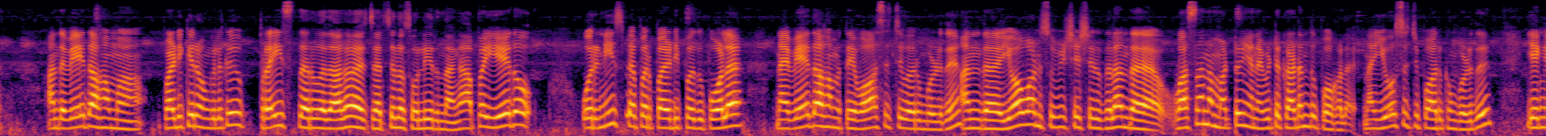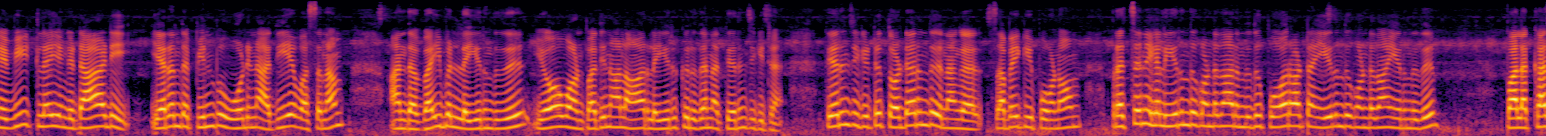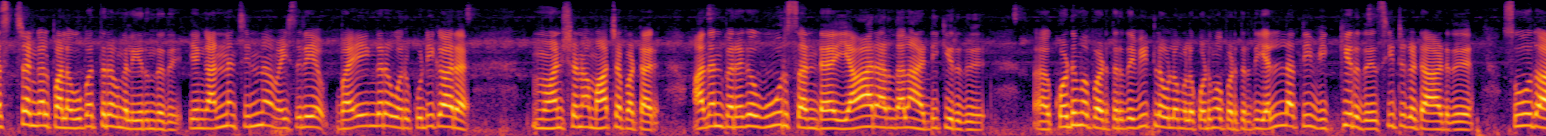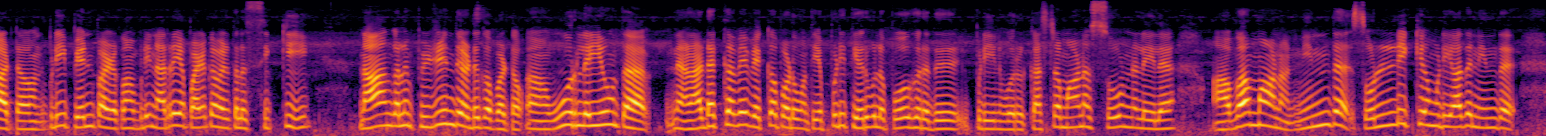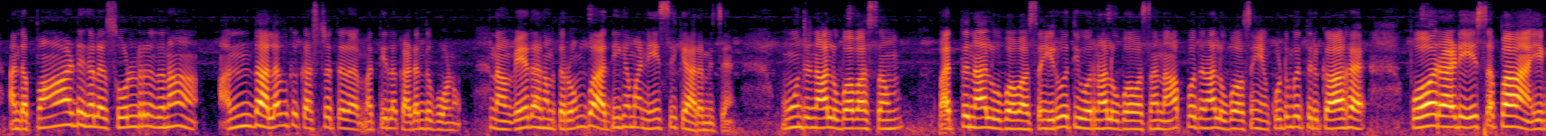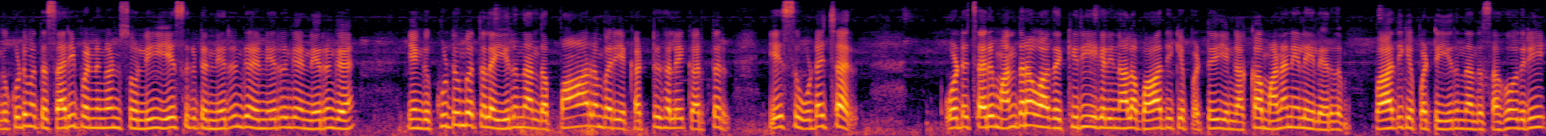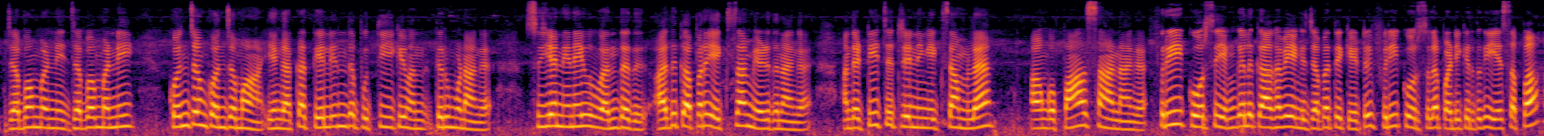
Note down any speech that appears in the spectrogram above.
அந்த வேதாகமம் படிக்கிறவங்களுக்கு ப்ரைஸ் தருவதாக சர்ச்சில் சொல்லியிருந்தாங்க. அப்போ ஏதோ ஒரு நியூஸ் பேப்பர் படிப்பது போல் நான் வேதாகமத்தை வாசித்து வரும்பொழுது அந்த யோவான் சுவிசேஷத்தில் அந்த வசனம் மட்டும் என்னை விட்டு கடந்து போகலை. நான் யோசித்து பார்க்கும் பொழுது எங்கள் வீட்டில் எங்கள் டாடி இறந்த பின்பு ஓடின அதே வசனம் அந்த பைபிளில் இருந்தது. யோவான் பதினாலு ஆறில் இருக்கிறத நான் தெரிஞ்சுக்கிட்டேன். தெரிஞ்சுக்கிட்டு தொடர்ந்து நாங்கள் சபைக்கு போனோம். பிரச்சனைகள் இருந்து கொண்டு தான் இருந்தது போராட்டம் இருந்து கொண்டு தான் இருந்தது. பல கஷ்டங்கள் பல உபத்திரவங்கள் இருந்தது. எங்கள் அண்ணன் சின்ன வயசுலேயே பயங்கர ஒரு குடிகார மனுஷனாக மாற்றப்பட்டார். அதன் பிறகு ஊர் சண்டை யாராக இருந்தாலும் அடிக்கிறது கொடுமைப்படுத்துறது வீட்டில் உள்ளவங்களை கொடுமைப்படுத்துறது எல்லாத்தையும் விற்கிறது சீட்டுக்கட்டு ஆடுது சூதாட்டம் இப்படி பெண் பழக்கம் இப்படி நிறைய பழக்க வழக்கத்தில் சிக்கி நாங்களும் பிழிந்து எடுக்கப்பட்டோம். ஊர்லேயும் த ந- நடக்கவே வெக்கப்படுவோம். எப்படி தெருவில் போகிறது இப்படின்னு ஒரு கஷ்டமான சூழ்நிலையில் அவமானம் நிந்த சொல்லிக்க முடியாத நிந்த அந்த பாடுகளை சொல்கிறதுனா அந்த அளவுக்கு கஷ்டத்தில் மத்தியில் கடந்து போனோம். நான் வேதாகமத்தை ரொம்ப அதிகமாக நேசிக்க ஆரம்பித்தேன் மூன்று நாள் உபவாசம் பத்து நாள் உபவாசம் இருபத்தி ஒரு நாள் உபவாசம் நாற்பது நாள் உபவாசம். என் குடும்பத்திற்காக போராடி ஏசப்பா எங்கள் குடும்பத்தை சரி பண்ணுங்கன்னு சொல்லி ஏசுக்கிட்ட நெருங்க நெருங்க நெருங்க எங்கள் குடும்பத்தில் இருந்த அந்த பாரம்பரிய கட்டுகளை கர்த்தர் இயேசு உடைச்சார். உடைச்சார். மந்திரவாத கிரியைகளினால் பாதிக்கப்பட்டு எங்கள் அக்கா மனநிலையில் இருந்து பாதிக்கப்பட்டு இருந்த அந்த சகோதரி ஜெபம் பண்ணி ஜெபம் பண்ணி கொஞ்சம் கொஞ்சமாக எங்கள் அக்கா தெளிந்த புத்திக்கு வந்து திரும்பினாங்க. சுய நினைவு வந்தது. அதுக்கப்புறம் எக்ஸாம் எழுதினாங்க. அந்த டீச்சர் ட்ரைனிங் எக்ஸாமில் அவங்க பாஸ் ஆனாங்க. ஃப்ரீ கோர்ஸ் எங்களுக்காகவே எங்கள் ஜெபத்தை கேட்டு ஃப்ரீ கோர்ஸில் படிக்கிறதுக்கு ஏசப்பா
